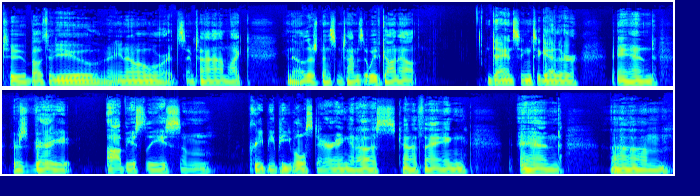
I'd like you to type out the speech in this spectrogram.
to both of you, you know, or at the same time, like you know, there's been some times that we've gone out dancing together, and there's very obviously some creepy people staring at us, kind of thing, and um,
